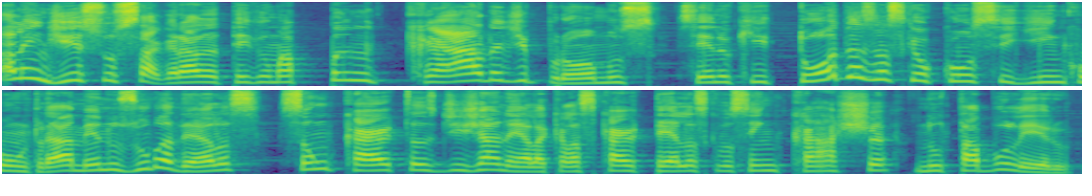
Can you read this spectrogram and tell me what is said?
Além disso, o Sagrada teve uma pancada de promos, sendo que todas as que eu consegui encontrar, menos uma delas, são cartas de janela, aquelas cartelas que você encaixa no tabuleiro.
